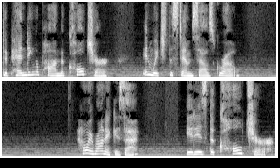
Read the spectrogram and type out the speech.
depending upon the culture in which the stem cells grow. How ironic is that? It is the culture,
